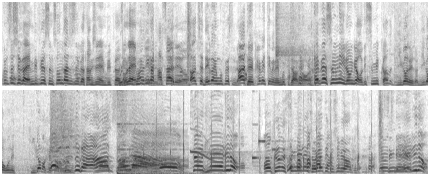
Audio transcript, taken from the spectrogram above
급수 씨가 MVP였으면 쏜다 하셨으니까 당신이 MVP 하세요. 원래 MVP가 다 쏴야 돼요. 나 진짜 내가 MVP였으면 아, 내 패배팀은 MVP 잘안 나와요. 패배 승리 이런 게 어디 있습니까? 네가 내자. 네가 오늘 기가 막혔다. 급수가 쏜다. 세븐틴의 리더. 어 그러면 승리는 저희한테 주시면 세븐틴의 리더.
